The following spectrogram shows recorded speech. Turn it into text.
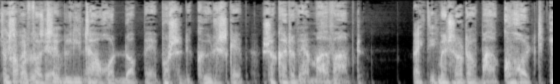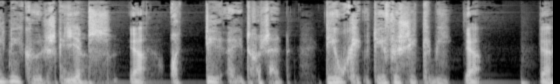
Hvis kommer man du for eksempel lige tager hånden op bag på sådan et køleskab, så kan det være meget varmt. Ja, rigtigt. Men så er der meget koldt inde i køleskabet. Jeps, ja. Og det er interessant. Det er jo det er fysik, kemi. Ja, ja.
